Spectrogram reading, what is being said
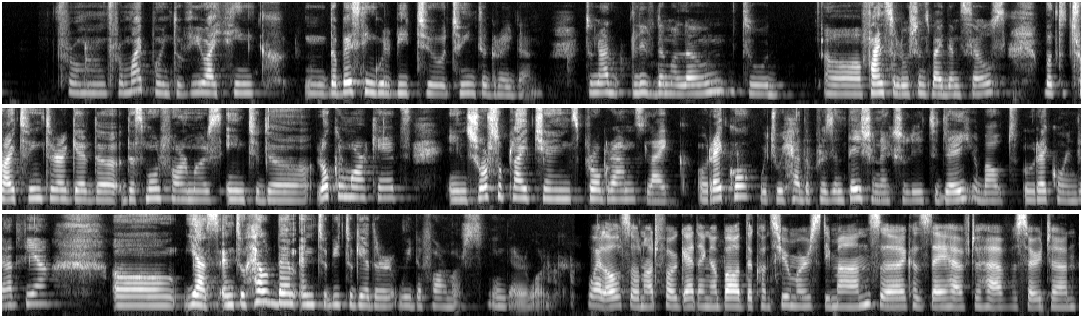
From from my point of view, I think the best thing will be to to integrate them, to not leave them alone, to uh, find solutions by themselves, but to try to integrate the, the small farmers into the local markets, in short supply chains programs like Oreco, which we had a presentation actually today about Oreco in Latvia. Uh, yes, and to help them and to be together with the farmers in their work. While also not forgetting about the consumers' demands, because uh, they have to have a certain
